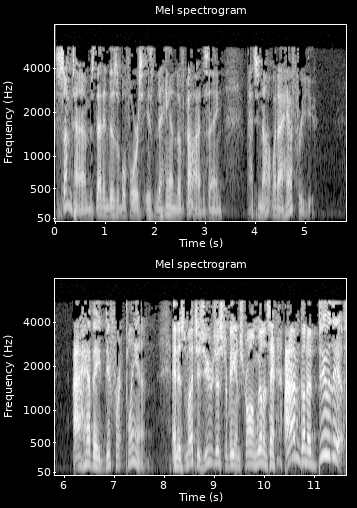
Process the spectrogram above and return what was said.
Sometimes that invisible force is the hand of God saying, That's not what I have for you. I have a different plan. And as much as you just are being strong willed and saying, I'm going to do this,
